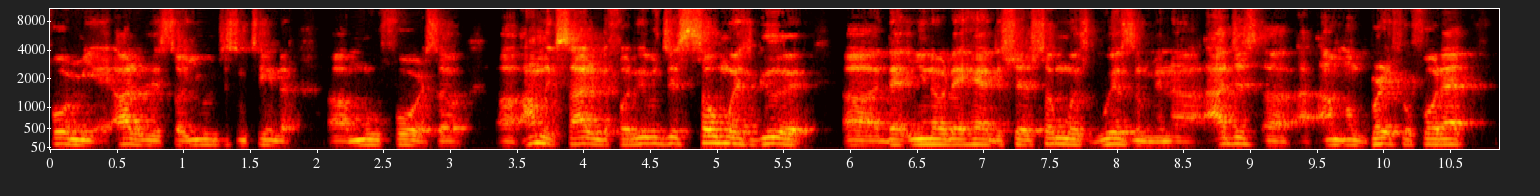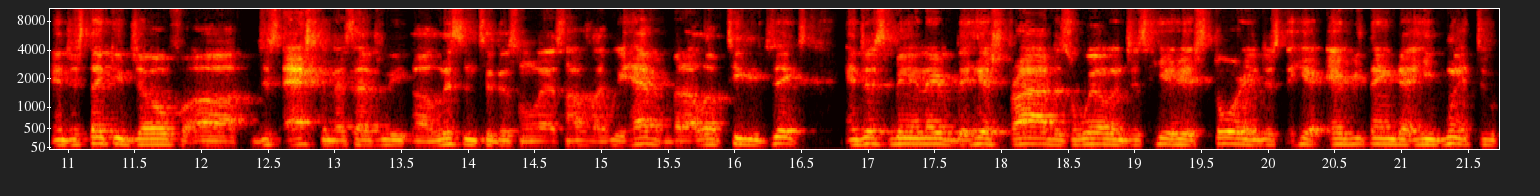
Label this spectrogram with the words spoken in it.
for me out of this. So you just continue to uh, move forward. So uh, I'm excited for it. It was just so much good uh, that you know they had to share so much wisdom, and uh, I just uh, I'm, grateful for that. And just thank you, Joe, for uh, just asking us as we uh, listened to this one last night. I was like, we haven't, but I love TD Jakes and just being able to hear Strive as well and just hear his story and just to hear everything that he went through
